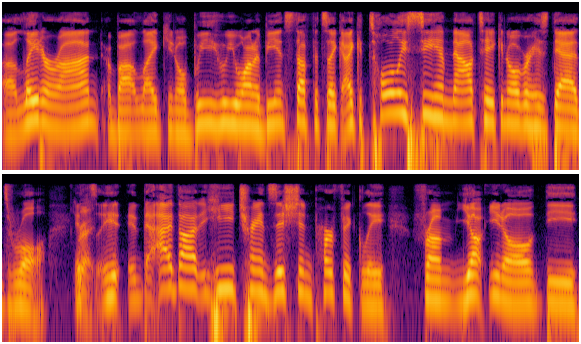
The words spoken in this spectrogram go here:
uh, later on about like you know be who you want to be and stuff. It's like I could totally see him now taking over his dad's role. It's Right. it, it- I thought he transitioned perfectly from young, you know, the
